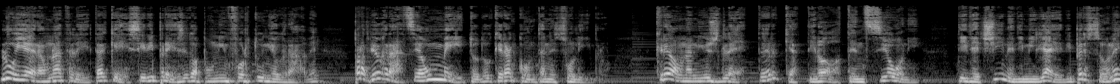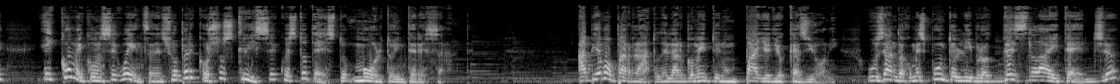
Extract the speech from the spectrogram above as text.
Lui era un atleta che si riprese dopo un infortunio grave proprio grazie a un metodo che racconta nel suo libro. Creò una newsletter che attirò attenzioni di decine di migliaia di persone e come conseguenza del suo percorso scrisse questo testo molto interessante. Abbiamo parlato dell'argomento in un paio di occasioni, usando come spunto il libro The Slight Edge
